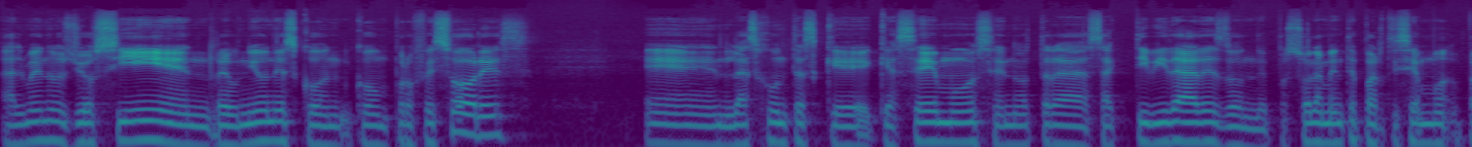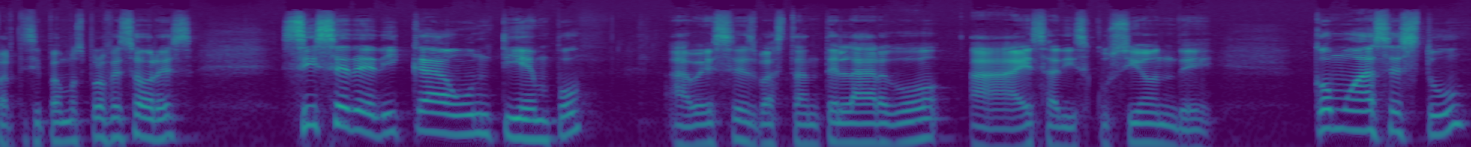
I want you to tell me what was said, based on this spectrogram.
al menos yo sí, en reuniones con, profesores, en las juntas que, hacemos, en otras actividades donde pues, solamente participamos, participamos profesores, sí se dedica un tiempo, a veces bastante largo, a esa discusión de cómo haces tú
